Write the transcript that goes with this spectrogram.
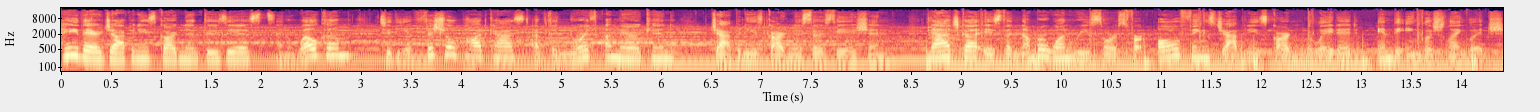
Hey there, Japanese garden enthusiasts, and welcome to the official podcast of the North American Japanese Garden Association. NAJGA is the number one resource for all things Japanese garden related in the English language.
